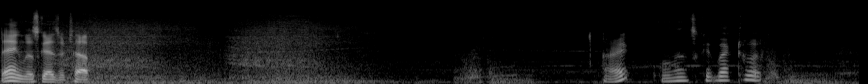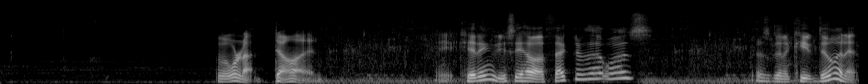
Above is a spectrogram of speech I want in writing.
Dang, those guys are tough. Let's get back to it. Well, we're not done. Are you kidding? Do you see how effective that was? We're just gonna keep doing it.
